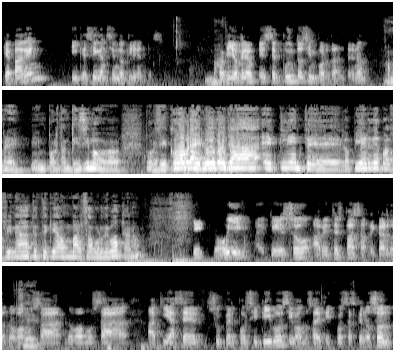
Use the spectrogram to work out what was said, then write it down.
que paguen y que sigan siendo clientes. Porque yo creo que ese punto es importante, ¿no? Hombre, importantísimo. Porque si cobra y luego ya el cliente lo pierde, pues al final te, te queda un mal sabor de boca, ¿no? Que, oye, que eso a veces pasa, Ricardo. No vamos Sí. a, no vamos a aquí a ser súper positivos y vamos a decir cosas que no son.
